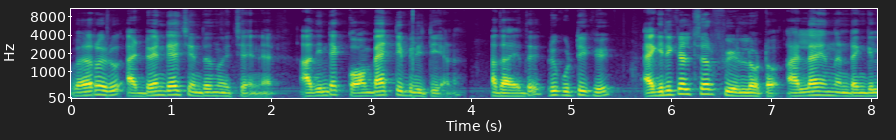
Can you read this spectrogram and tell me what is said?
വേറൊരു അഡ്വാന്റേജ് എന്തെന്ന് വെച്ച് കഴിഞ്ഞാൽ അതിന്റെ കോമ്പാറ്റിബിലിറ്റിയാണ് അതായത് ഒരു കുട്ടിക്ക് അഗ്രികൾച്ചർ ഫീൽഡിലോട്ടോ അല്ല എന്നുണ്ടെങ്കിൽ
